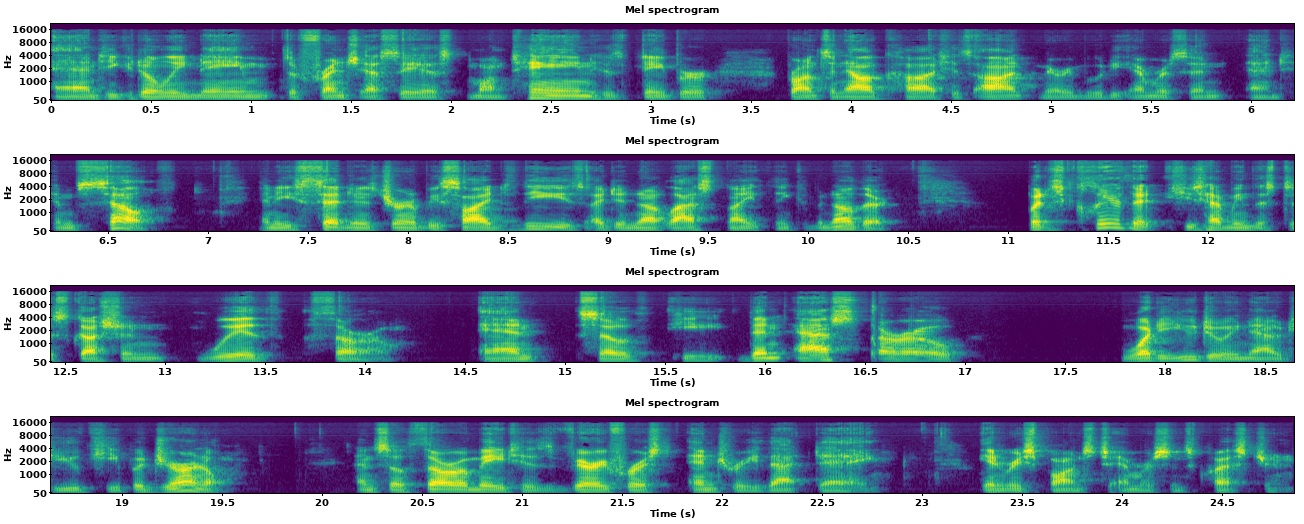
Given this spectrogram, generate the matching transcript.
And he could only name the French essayist Montaigne, his neighbor Bronson Alcott, his aunt Mary Moody Emerson, and himself. And he said in his journal, besides these, I did not last night think of another. But it's clear that he's having this discussion with Thoreau. And so he then asked Thoreau, What are you doing now? Do you keep a journal? And so Thoreau made his very first entry that day in response to Emerson's question.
